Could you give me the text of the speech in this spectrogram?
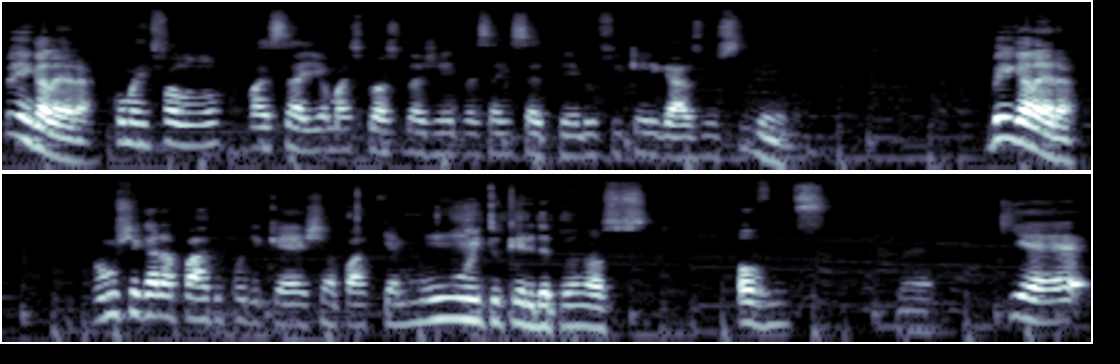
Bem, galera, como a gente falou, vai sair o mais próximo da gente, vai sair em setembro, fiquem ligados no cinema. Bem, galera, vamos chegar na parte do podcast, uma parte que é muito querida pelos nossos ouvintes, né? Que é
